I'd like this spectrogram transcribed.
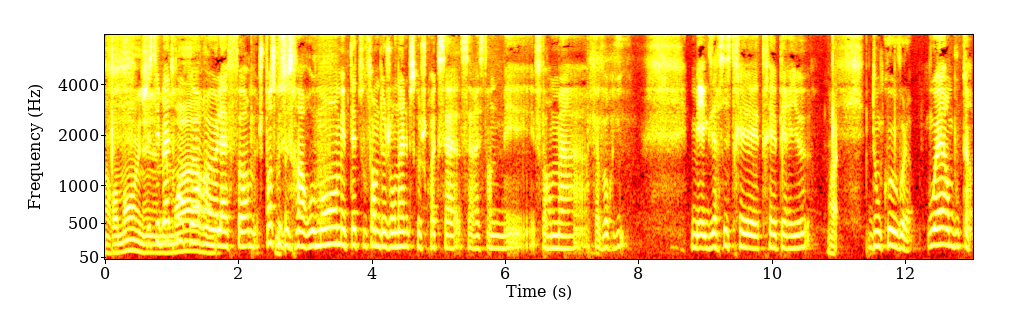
Un roman, une Je sais pas trop encore euh, la forme. Je pense que ce sera un roman, mais peut-être sous forme de journal, parce que je crois que ça, ça reste un de mes formats favoris. Mais exercice très, très périlleux. Ouais. Donc euh, voilà. Ouais, un bouquin.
